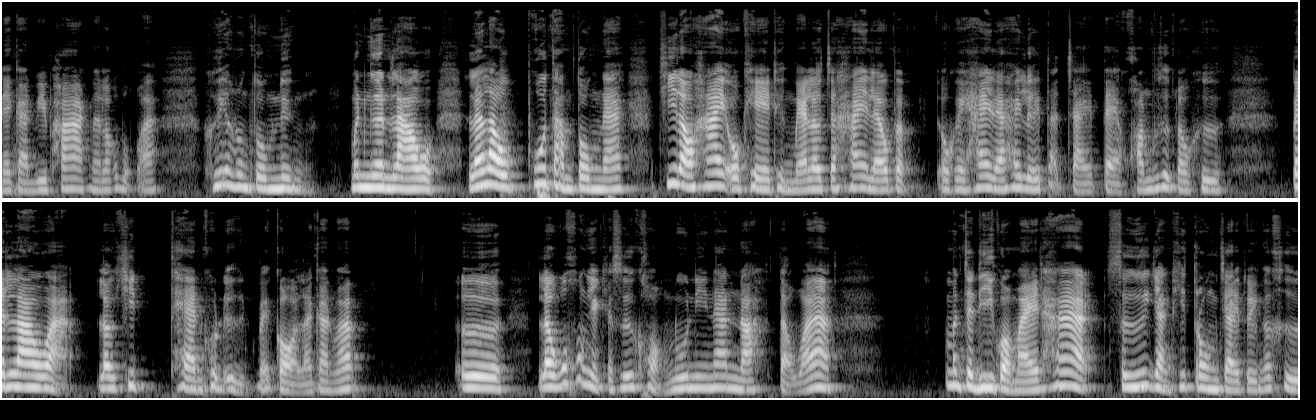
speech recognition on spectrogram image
ในการวิพากษ์นะเราก็บอกว่า เฮ้ยเอาตรงๆหนึ่ง มันเงินเรา แล้วเราพูดตามตรงนะ ที่เราให้โอเค ถึงแม้เราจะให้แล้วแบบโอเค ให้แล้วให้เลยตัดใจ แต่ความรู้สึกเราคือ เป็นเราอะเราคิดแทนคนอื่นไปก่อนแล้วกันว่า เออ เราก็คงอยากจะซื้อของนู่นนี่นั่นนะแต่ว่ามันจะดีกว่าไหมถ้าซื้ออย่างที่ตรงใจตัวเองก็คือ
